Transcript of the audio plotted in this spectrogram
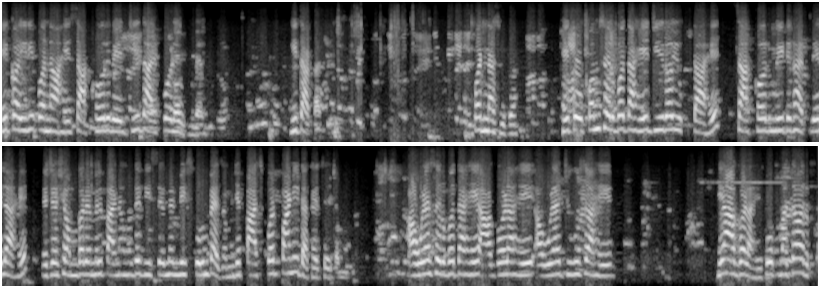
हे कैरीपण आहे साखर वेलची जायफळ ही ताकात पन्नास रुपये. हे कोकम सरबत आहे जिरं युक्त आहे साखर मीठ घातलेलं आहे. त्याच्या शंभर एम एल पाण्यामध्ये वीस एम एल मिक्स करून प्यायचं. म्हणजे पाच पट पाणी टाकायचं याच्यामध्ये. आवळा सरबत आहे आगळ आहे आवळा ज्यूस आहे. हे आगळ आहे. कोकमाचा अर्क.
